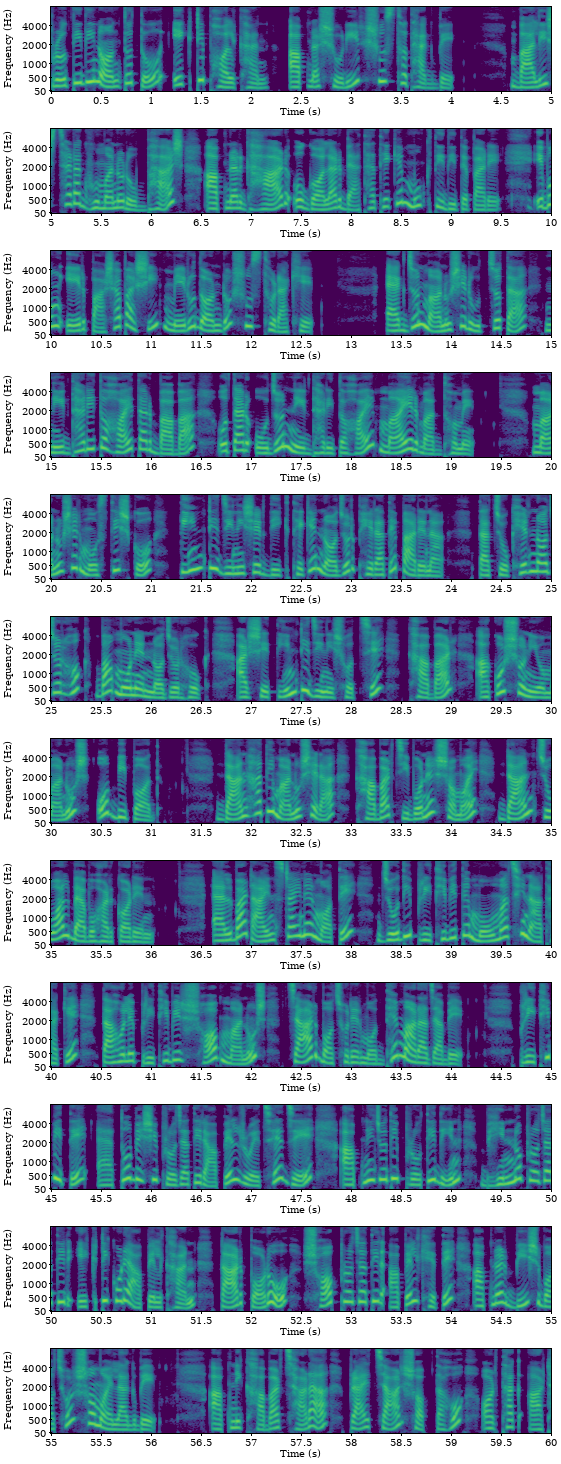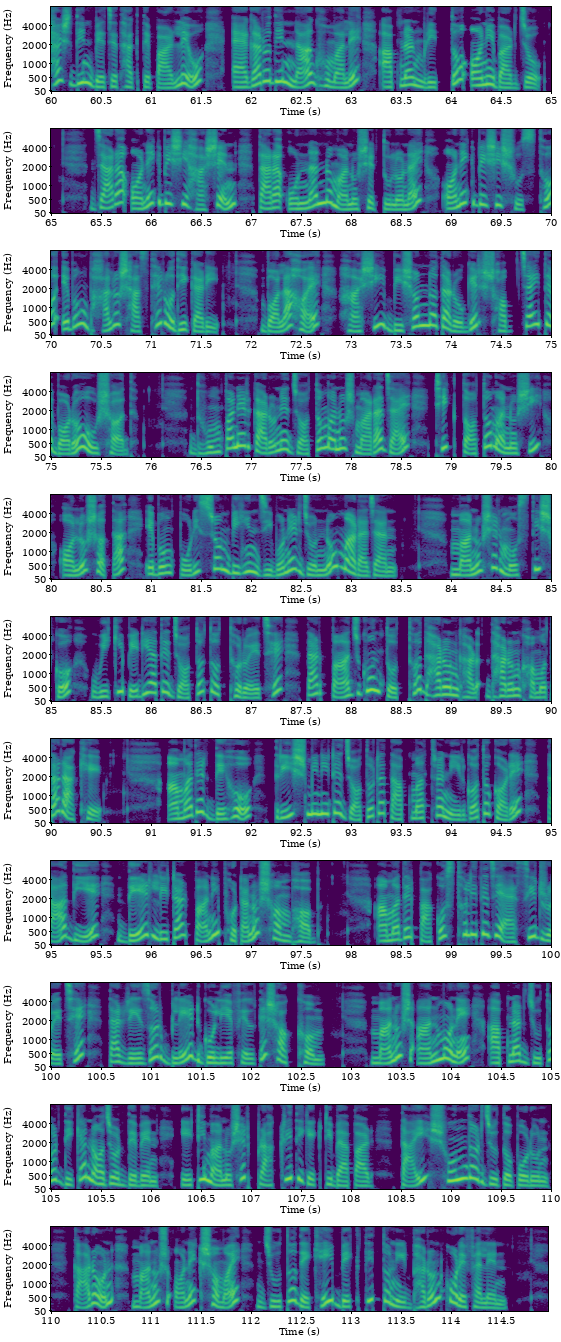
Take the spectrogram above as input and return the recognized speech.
প্রতিদিন অন্তত একটি ফল খান, আপনার শরীর সুস্থ থাকবে। বালিশ ছাড়া ঘুমানোর অভ্যাস আপনার ঘাড় ও গলার ব্যথা থেকে মুক্তি দিতে পারে এবং এর পাশাপাশি মেরুদণ্ড সুস্থ রাখে। একজন মানুষের উচ্চতা নির্ধারিত হয় তার বাবা ও তার ওজন নির্ধারিত হয় মায়ের মাধ্যমে। মানুষের মস্তিষ্ক তিনটি জিনিসের দিক থেকে নজর ফেরাতে পারে না। তা চোখের নজর হোক বা মনের নজর হোক, আর সে তিনটি জিনিস হচ্ছে খাবার, আকর্ষণীয় মানুষ ও বিপদ। ডানহাতি মানুষেরা খাবার চিবনের সময় ডান চোয়াল ব্যবহার করেন। অ্যালবার্ট আইনস্টাইনের মতে, যদি পৃথিবীতে মৌমাছি না থাকে, তাহলে পৃথিবীর সব মানুষ চার বছরের মধ্যে মারা যাবে। পৃথিবীতে এত বেশি প্রজাতির আপেল রয়েছে যে আপনি যদি প্রতিদিন ভিন্ন প্রজাতির একটি করে আপেল খান, তারপরও সব প্রজাতির আপেল খেতে আপনার ২০ বছর সময় লাগবে। আপনি খাবার ছাড়া প্রায় চার সপ্তাহ অর্থাৎ আঠাশ দিন বেঁচে থাকতে পারলেও এগারো দিন না ঘুমালে আপনার মৃত্যু অনিবার্য। যারা অনেক বেশি হাসেন, তারা অন্যান্য মানুষের তুলনায় অনেক বেশি সুস্থ এবং ভালো স্বাস্থ্যের অধিকারী। বলা হয়, হাসি বিষণ্নতা রোগের সবচাইতে বড় ঔষধ। ধূমপানের কারণে যত মানুষ মারা যায়, ঠিক তত মানুষই অলসতা এবং পরিশ্রমবিহীন জীবনের জন্য মারা যান। মানুষের মস্তিষ্ক উইকিপিডিয়াতে যত তথ্য রয়েছে, তার পাঁচ গুণ তথ্য ধারণ ধারণ ক্ষমতা রাখে। আমাদের দেহ ৩০ মিনিটে যতটা তাপমাত্রা নির্গত করে, তা দিয়ে দেড় লিটার পানি ফোটানো সম্ভব। আমাদের পাকস্থলিতে যে অ্যাসিড রয়েছে, তার রেজর ব্লেড গলিয়ে ফেলতে সক্ষম। মানুষ আনমনে আপনার জুতোর দিকে নজর দেবেন। এটি মানুষের প্রাকৃতিক একটি ব্যাপার। তাই সুন্দর জুতো পরুন। কারণ মানুষ অনেক সময় জুতো দেখেই ব্যক্তিত্ব নির্ধারণ করে ফেলেন।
